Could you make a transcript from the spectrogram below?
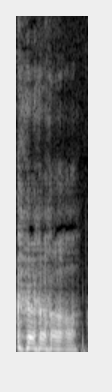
Ha ha ha.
